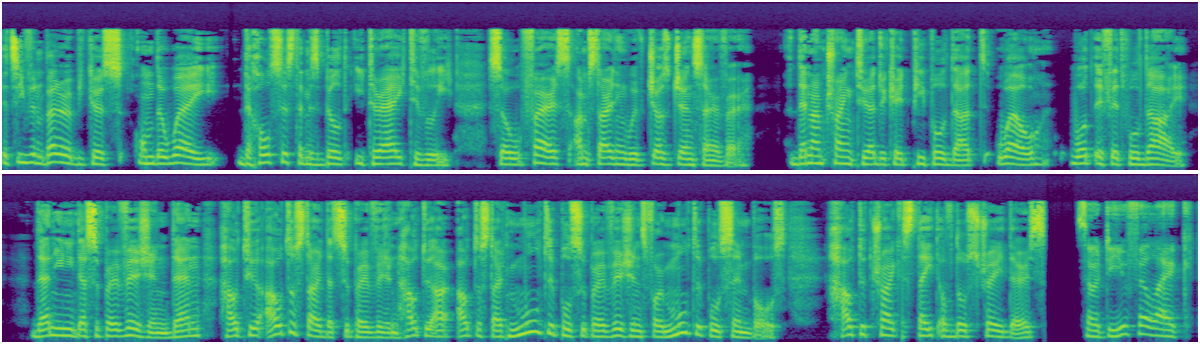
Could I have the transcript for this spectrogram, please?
It's even better because on the way the whole system is built iteratively. So first i'm starting with just gen server then I'm trying to educate people that, well, what if it will die? Then you need a supervision. Then how to auto start that supervision, how to uh, auto start multiple supervisions for multiple symbols, how to track the state of those traders. So do you feel like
